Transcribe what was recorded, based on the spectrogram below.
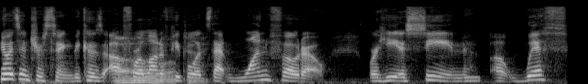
You know, it's interesting because uh, oh, for a lot of people, oh, okay. it's that one photo where he is seen uh, with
